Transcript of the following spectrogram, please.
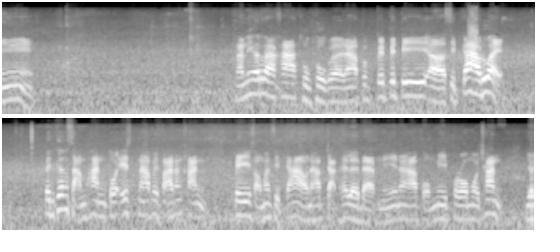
นี่คันนี้ราคาถูกๆเลยนะครับเป็นเป็นปีเอ่อ19 ด้วย เป็นเครื่อง 3,000 ตัว S นะไฟฟ้าทั้งคันปี 2019 นะครับ จัดให้เลยแบบนี้นะครับ ผมมีโปรโมชั่น ย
